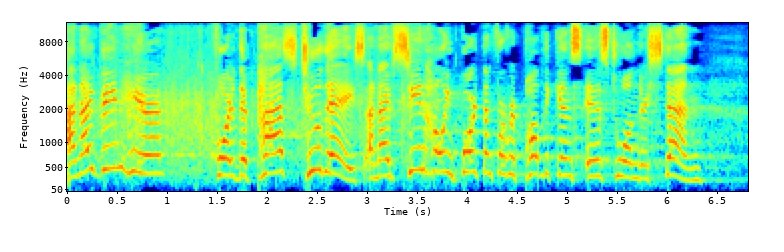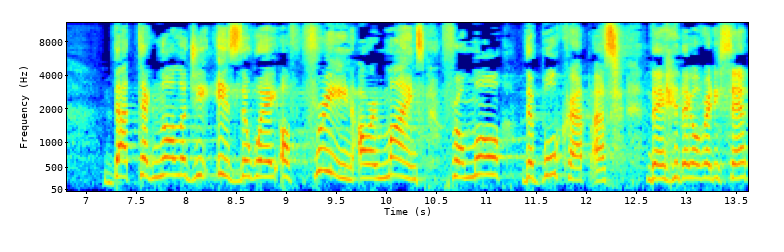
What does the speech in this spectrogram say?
And I've been here for the past two days, and I've seen how important for Republicans is to understand that technology is the way of freeing our minds from all the bullcrap, as they, they already said,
